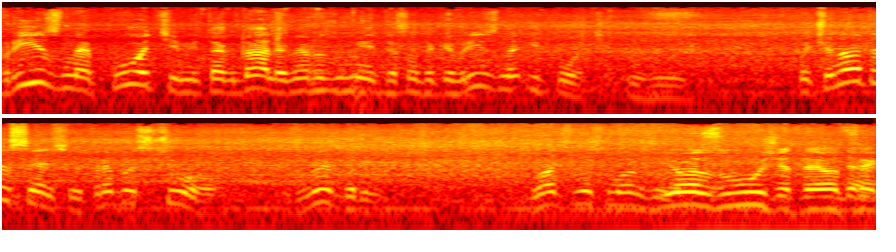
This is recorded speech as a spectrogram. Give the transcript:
В різне, потім і так далі. Ви розумієте, що таке в різне і потім. Починати сесію треба з цього, з виборів. 28 І жовтня. озвучити оцих Ми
